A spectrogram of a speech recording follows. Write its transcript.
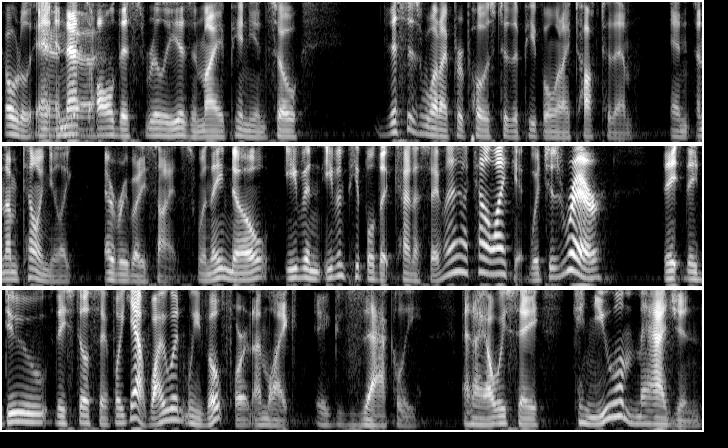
Totally. And, and, And, that's uh, all this really is, in my opinion. So, this is what I propose to the people when I talk to them. And, and I'm telling you, like, everybody signs. When they know, even even people that kind of say, well, I kind of like it, which is rare, they, they do, they still say, well, yeah, why wouldn't we vote for it? And I'm like, exactly. And I always say, can you imagine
